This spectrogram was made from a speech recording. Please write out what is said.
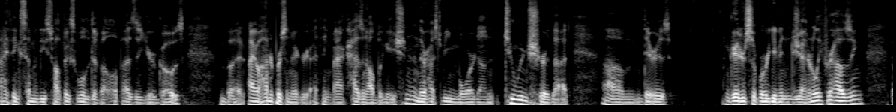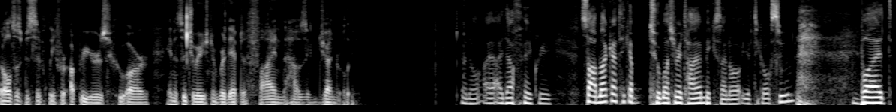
I think some of these topics will develop as the year goes, but I 100% agree. I think Mac has an obligation, and there has to be more done to ensure that um, there is greater support given generally for housing, but also specifically for upper years who are in a situation where they have to find the housing generally. I know, I, I definitely agree. So I'm not gonna take up too much of your time because I know you have to go soon. but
